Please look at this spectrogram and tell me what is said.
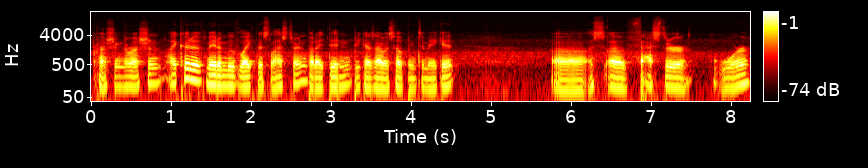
crushing the Russian. I could have made a move like this last turn, but I didn't because I was hoping to make it uh, a, a faster war.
